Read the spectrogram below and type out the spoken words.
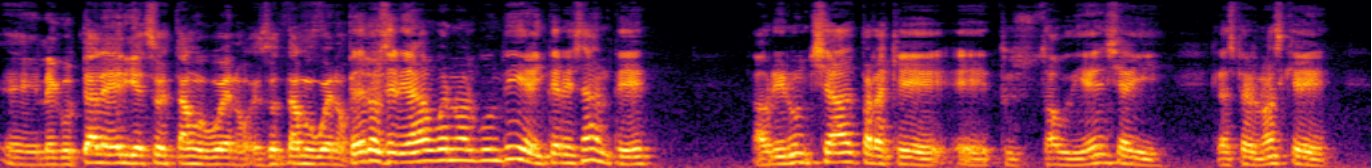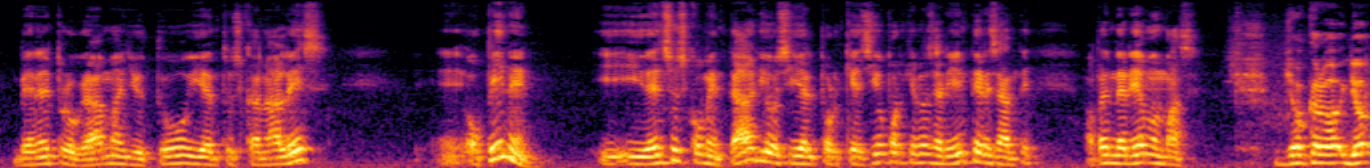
eh, le gusta leer y eso está muy bueno, eso está muy bueno. Pero sería bueno algún día, interesante, abrir un chat para que eh, tus audiencia y las personas que ven el programa en YouTube y en tus canales eh, opinen y, y, den sus comentarios y el por qué sí o por qué no sería interesante, aprenderíamos más. Yo creo, yo,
